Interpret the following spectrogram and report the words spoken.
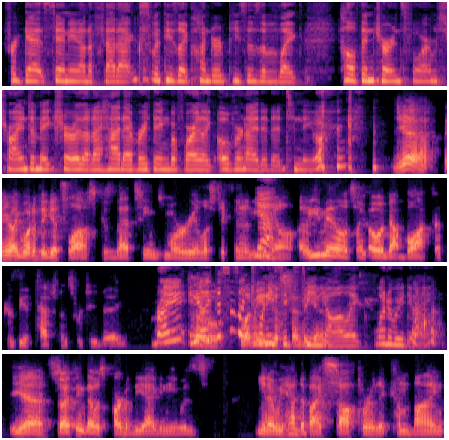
forget standing at a FedEx with these like hundred pieces of like health insurance forms, trying to make sure that I had everything before I like overnighted it to New York. Yeah. And you're like, what if it gets lost? Because that seems more realistic than an Yeah. email. An email, it's like, oh, it got blocked up because the attachments were too big. Right? And you're like, this is like let me just send 2016, y'all. Like, what are we doing? Yeah. So I think that was part of the agony was, you know, we had to buy software that combined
